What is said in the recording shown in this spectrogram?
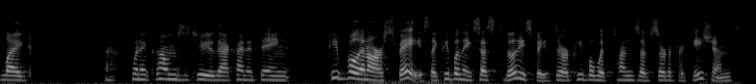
like when it comes to that kind of thing people in our space like people in the accessibility space there are people with tons of certifications.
